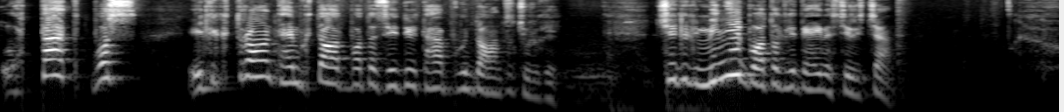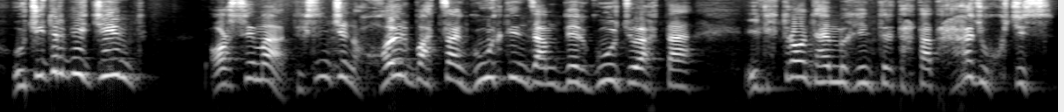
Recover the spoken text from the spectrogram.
утаат бус электрон тамхитай холбоотой сэдвийг та бүхэндээ онцолж хүргэе. Жишээлбэл миний бодол гэдэг хагнаас чирэж байгаа. Өчигдөр би жимд орсон юм а. Тэгсэн чинь хоёр бацаан гүйлтийн зам дээр гүйж байхдаа электрон тамхи энтер татаад хагаж өгч ирсэн.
